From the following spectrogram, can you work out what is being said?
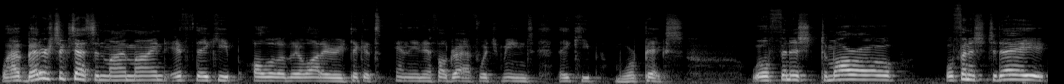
will have better success in my mind if they keep all of their lottery tickets in the NFL draft, which means they keep more picks. We'll finish tomorrow. We'll finish today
